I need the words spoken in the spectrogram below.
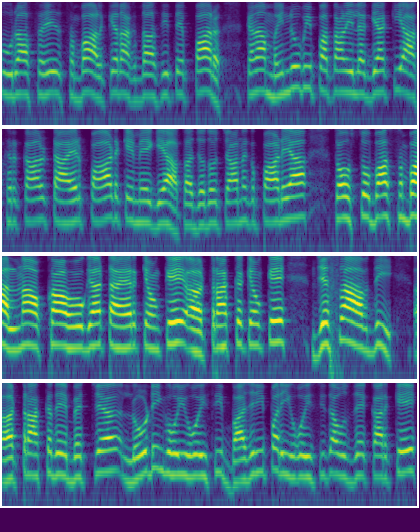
ਪੂਰਾ ਸਹੀ ਸੰਭਾਲ ਕੇ ਰੱਖਦਾ ਸੀ ਤੇ ਪਰ ਕਹਿੰਦਾ ਮੈਨੂੰ ਵੀ ਪਤਾ ਨਹੀਂ ਲੱਗਿਆ ਕਿ ਆਖਰਕਾਰ ਟਾਇਰ ਪਾੜ ਕਿਵੇਂ ਗਿਆ। ਤਾਂ ਜਦੋਂ ਅਚਾਨਕ ਪਾੜਿਆ ਤਾਂ ਉਸ ਤੋਂ ਬਾਅਦ ਸੰਭਾਲਣਾ ਔਖਾ ਹੋ ਗਿਆ ਟਾਇਰ ਕਿਉਂਕਿ ਟਰੱਕ ਕਿਉਂਕਿ ਜਿਸ ਹਿਸਾਬ ਦੀ ਟਰੱਕ ਦੇ ਵਿੱਚ ਲੋਡਿੰਗ ਹੋਈ ਹੋਈ ਸੀ, ਬਾਜਰੀ ਭਰੀ ਹੋਈ ਸੀ ਤਾਂ ਉਸ ਦੇ ਕਰਕੇ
